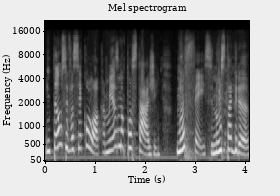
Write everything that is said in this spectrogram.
Então, se você coloca a mesma postagem no Face, no Instagram,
